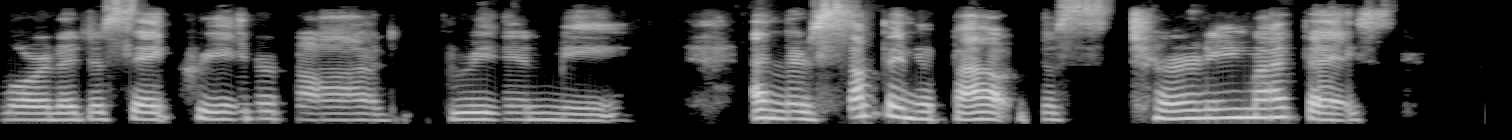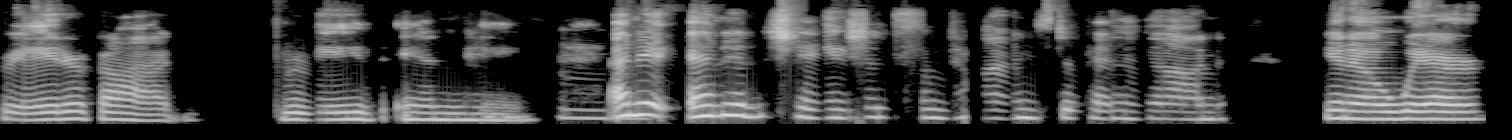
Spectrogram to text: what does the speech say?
the Lord, I just say, Creator God, breathe in me. And there's something about just turning my face, Creator God, breathe in me. Mm-hmm. And it and it changes sometimes depending on, you know, where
